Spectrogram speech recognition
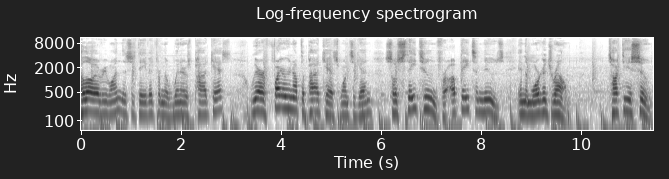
Hello, everyone. This is David from the Winners Podcast. We are firing up the podcast once again, so stay tuned for updates and news in the mortgage realm. Talk to you soon.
